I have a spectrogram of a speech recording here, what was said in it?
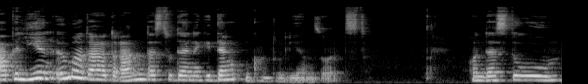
appellieren immer daran, dass du deine Gedanken kontrollieren sollst und dass du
